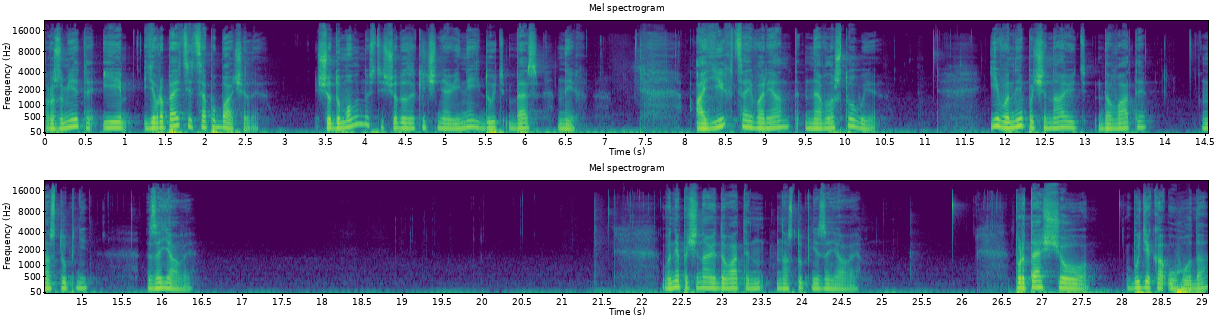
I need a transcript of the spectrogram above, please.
Розумієте? І європейці це побачили, що домовленості щодо закінчення війни йдуть без них. А їх цей варіант не влаштовує. І вони починають давати наступні заяви. Вони починають давати наступні заяви. Про те, що будь-яка угода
